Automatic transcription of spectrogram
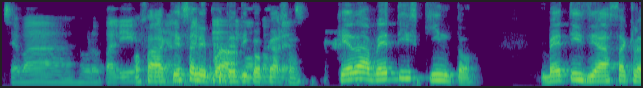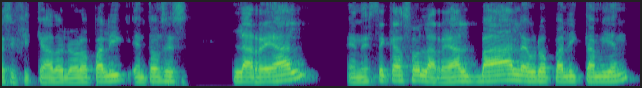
se va a Europa League. O sea, aquí es el hipotético caso. Queda Betis quinto. Betis ya está clasificado en la Europa League, entonces la Real, en este caso, la Real va a la Europa League también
